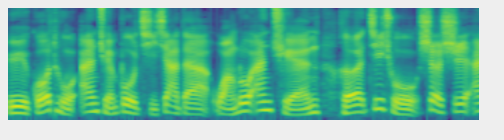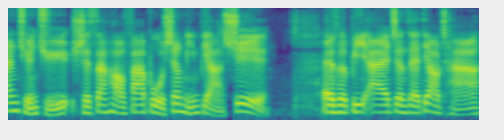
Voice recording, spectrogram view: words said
与国土安全部旗下的网络安全和基础设施安全局十三号发布声明表示。FBI 正在调查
